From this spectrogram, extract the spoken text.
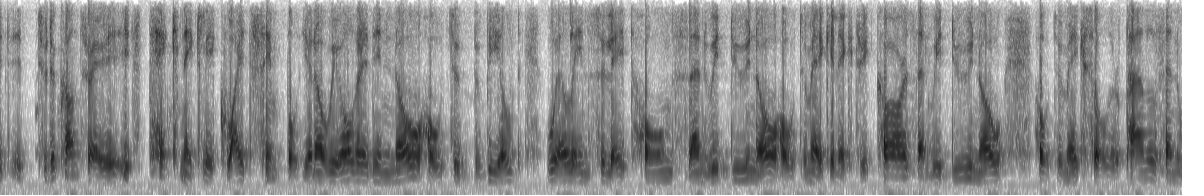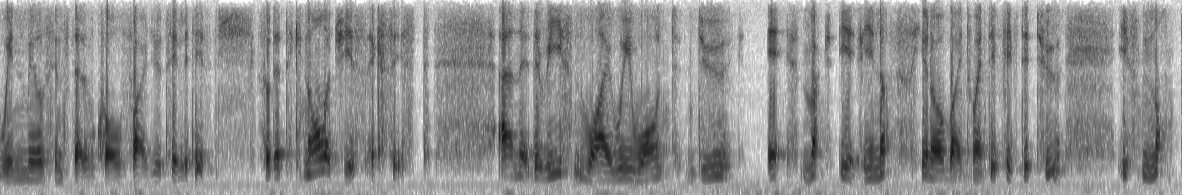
it, it, to the contrary, it's technically quite simple. You know, we already know how to build well-insulated homes, and we do know how to make electric cars, and we do know how to make solar panels and windmills instead of coal-fired utilities. So the technologies exist. And the reason why we won't do Eh, much enough, you know, by 2052 is not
